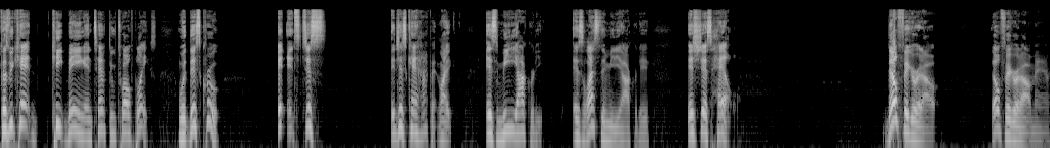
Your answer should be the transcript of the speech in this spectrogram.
Cause we can't keep being in 10th through 12th place with this crew. It it's just it just can't happen. Like it's mediocrity. It's less than mediocrity. It's just hell. They'll figure it out. They'll figure it out, man.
